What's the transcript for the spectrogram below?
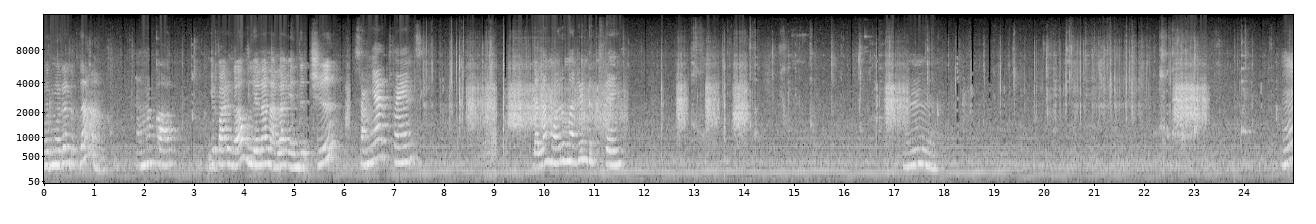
ஒரு முறை இருக்குதா? ஆமாக்கா. இங்க பாருங்க உள்ளெல்லாம் நல்லா வெந்துருச்சு. செம்மையா இருக்கு ஃப்ரெண்ட்ஸ் இதெல்லாம் மறு மறுன்னு இருக்கு ஃப்ரெண்ட்ஸ் ம். ம்,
